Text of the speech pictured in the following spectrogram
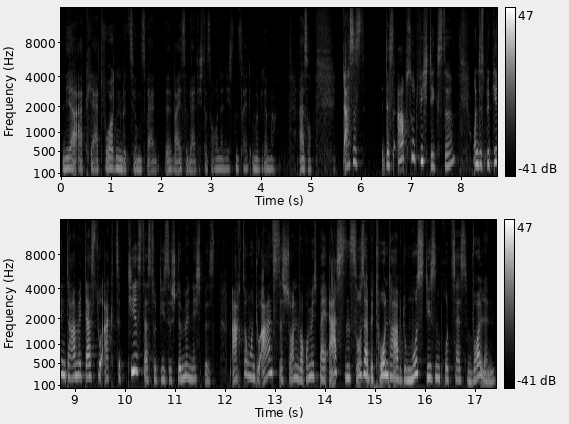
näher erklärt worden, beziehungsweise werde ich das auch in der nächsten Zeit immer wieder machen. Also, das ist das absolut Wichtigste und es beginnt damit, dass du akzeptierst, dass du diese Stimme nicht bist. Achtung, und du ahnst es schon, warum ich bei erstens so sehr betont habe, du musst diesen Prozess wollen.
